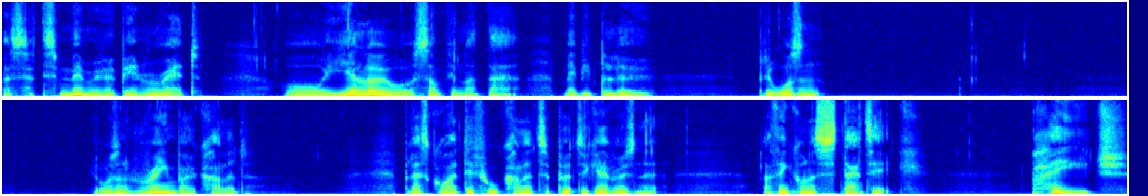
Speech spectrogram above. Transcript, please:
I had this memory of it being red or yellow or something like that, maybe blue, but it wasn't. It wasn't rainbow coloured. But that's quite a difficult colour to put together, isn't it? I think on a static page,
